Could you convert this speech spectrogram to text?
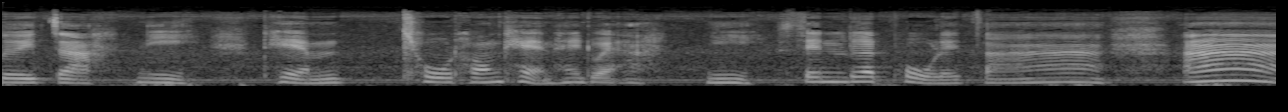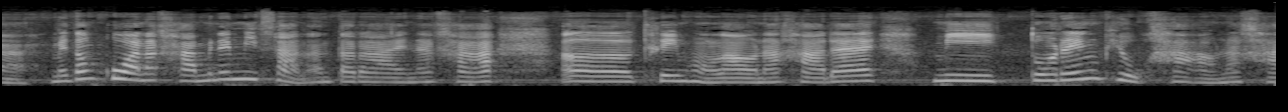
เลยจ้ะ นี่ แถม โชว์ท้องแขนให้ด้วยอะ นี่เส้นเลือดโผล่เลยจ้า อ่า ไม่ต้องกลัวนะคะ ไม่ได้มีสารอันตรายนะคะ เอ่อ ครีมของเรานะคะ ได้มีตัวเร่งผิวขาวนะคะ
